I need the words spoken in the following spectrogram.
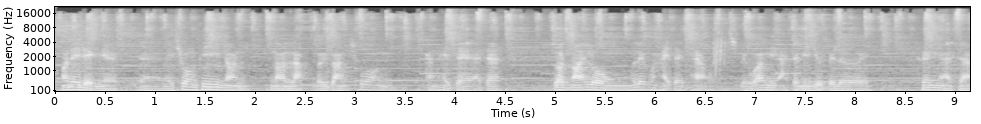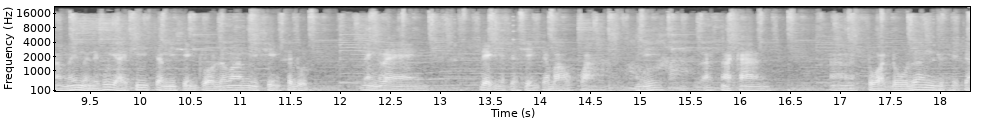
เพราะในเด็กเนี่ยเอ่อในช่วงที่นอนนอนหลับโดยบางช่วงการหายใจอาจจะ ลดน้อยลงเรียกว่าหายใจแผ่วหรือว่ามีอาจจะมีหยุดไปเลย ซึ่งอาจจะไม่เหมือนในผู้ใหญ่ที่จะมีเสียงกรนแล้วว่ามีเสียงสะดุดแรงๆเด็กเนี่ยจะเสียงจะเบากว่าอ๋ออันนี้ค่ะลักษณะการอ่าตรวจดูเรื่องหยุดหายใจ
